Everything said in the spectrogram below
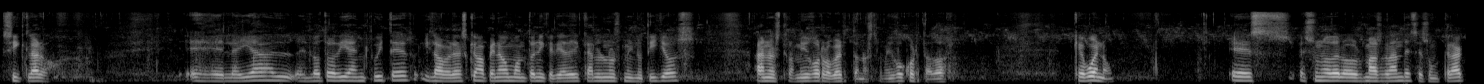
Sí, claro. Eh, leía el, otro día en Twitter y la verdad es que me ha penado un montón y quería dedicarle unos minutillos a nuestro amigo Roberto, nuestro amigo cortador. Que bueno, es, es uno de los más grandes, es un crack.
